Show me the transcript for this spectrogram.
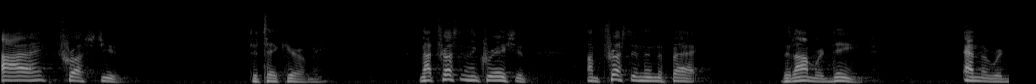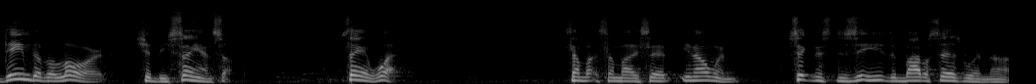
I trust you to take care of me. Not trusting in creation, I'm trusting in the fact that I'm redeemed. And the redeemed of the Lord should be saying so. Saying what? Somebody, somebody said, you know, when sickness, disease, the Bible says, when uh,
